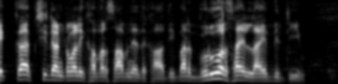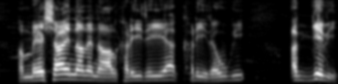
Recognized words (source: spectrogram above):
ਇੱਕ ਐਕਸੀਡੈਂਟ ਵਾਲੀ ਖਬਰ ਸਾਹਿਬ ਨੇ ਦਿਖਾਤੀ, ਪਰ ਗੁਰੂ ਸਾਹਿਬ ਲਾਈਵ ਦੀ ਟੀਮ ਹਮੇਸ਼ਾ ਇਹਨਾਂ ਦੇ ਨਾਲ ਖੜੀ ਰਹੀ ਹੈ, ਖੜੀ ਰਹੂਗੀ। ਅੱਗੇ ਵੀ,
